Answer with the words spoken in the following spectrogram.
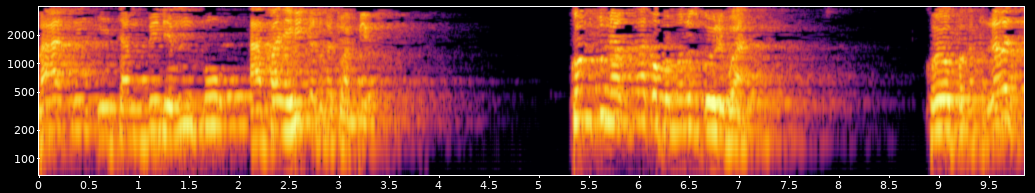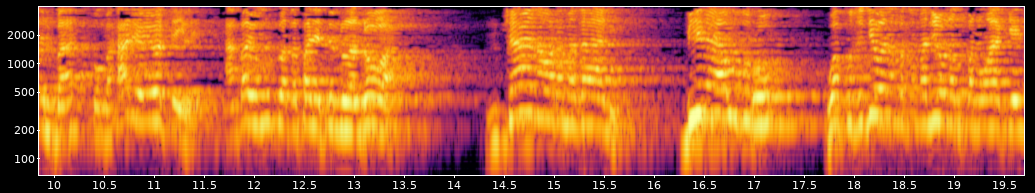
basi itambidi mtu afanye hicho tunachoambiwa kwa mtu anataka upambanuzi kwa yule bwana. Kwa hiyo pakatolewa istinbat kwamba hali yoyote ile ambayo mtu atafanya tendo la ndoa mchana wa Ramadhani bila udhuru wa kuzidiwa na matamanio na mfano wake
